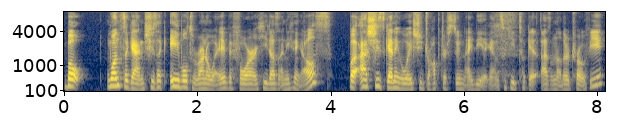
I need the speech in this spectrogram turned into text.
But once again, she's like able to run away before he does anything else. But as she's getting away, she dropped her student ID again. So he took it as another trophy.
